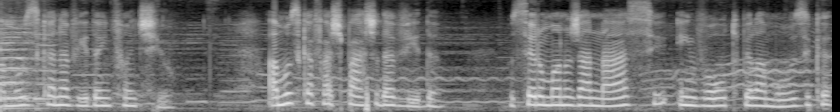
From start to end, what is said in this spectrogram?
A música na vida infantil. A música faz parte da vida. O ser humano já nasce envolto pela música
